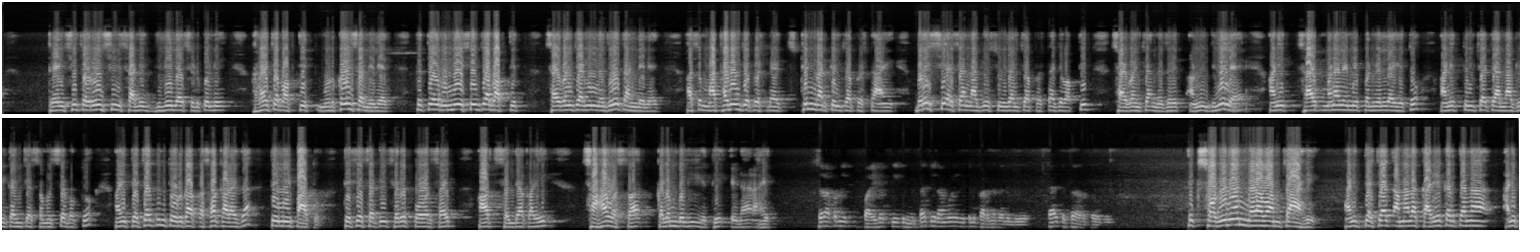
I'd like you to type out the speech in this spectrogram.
त्र्याऐंशी चौऱ्याऐंशी साली दिलेल्या सिडकोली घराच्या बाबतीत मोडकळी चाललेल्या आहेत. तर त्या रिन्युएशनच्या बाबतीत साहेबांच्या आम्ही नजरेत आणलेले आहेत. असं माथाडींचे प्रश्न आहेत स्टील मार्केटचा प्रश्न आहे बरेचसे अशा नागरी सुविधांच्या प्रश्नाच्या बाबतीत साहेबांच्या नजरेत आणून दिलेले आहे आणि साहेब म्हणाले मी पनवेलला येतो आणि तुमच्या त्या नागरिकांच्या समस्या बघतो आणि त्याच्यातून तोडगा कसा काढायचा ते मी पाहतो. त्याच्यासाठी शरद पवार साहेब आज संध्याकाळी सहा वाजता कलंबली येथे येणार आहेत. सर आपण एक पाहिलं की एक मिठाची रांगोळी देखील काढण्यात आलेली आहे. काय त्याचा अर्थ होतो? एक स्वाभिमान मेळावा आमचा आहे आणि त्याच्यात आम्हाला कार्यकर्त्यांना आणि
